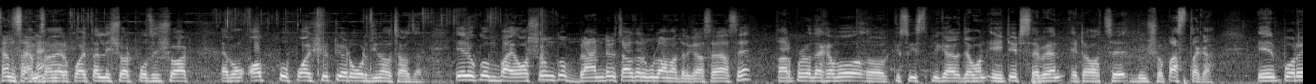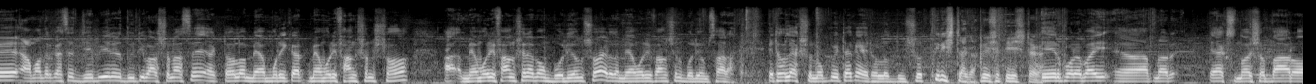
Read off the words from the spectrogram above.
স্যামসাং স্যামসাংয়ের পঁয়তাল্লিশ ওয়াট পঁচিশ ওয়াট এবং অপ্পো পঁয়ষট্টি ওয়াট অরিজিনাল চার্জার এরকম ভাই অসংখ্য ব্র্যান্ডের চার্জারগুলো আমাদের কাছে আছে। তারপরে দেখাবো কিছু স্পিকার যেমন এইট এইট সেভেন এটা হচ্ছে দুইশো পাঁচ টাকা। এরপরে আমাদের কাছে জেবিএল এর দুইটি ভার্সন আছে একটা হলো মেমোরি কার্ড মেমোরি ফাংশন সহ মেমোরি ফাংশন এবং ভলিউম সহ এটা মেমোরি ফাংশন ভলিউম ছাড়া। এটা হলো একশো নব্বই টাকা এটা হলো দুইশো তিরিশ টাকা। দুইশো তিরিশ টাকা। এরপরে ভাই আপনার এক্স নয়শো বারো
